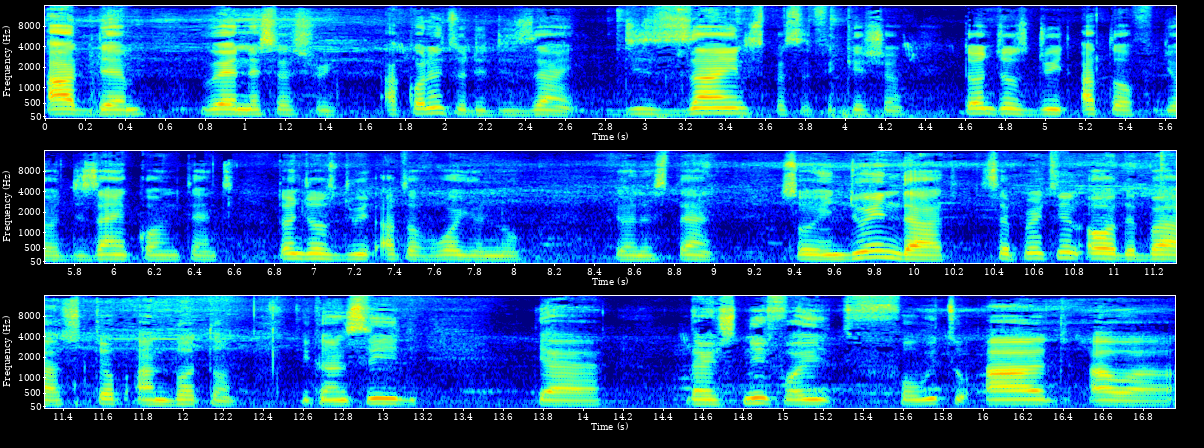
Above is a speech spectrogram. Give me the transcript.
add them where necessary according to the design. Design specification. Don't just do it out of your design content. Don't just do it out of what you know. You understand so in doing that separating all the bars top and bottom you can see there there is need for it for we to add our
